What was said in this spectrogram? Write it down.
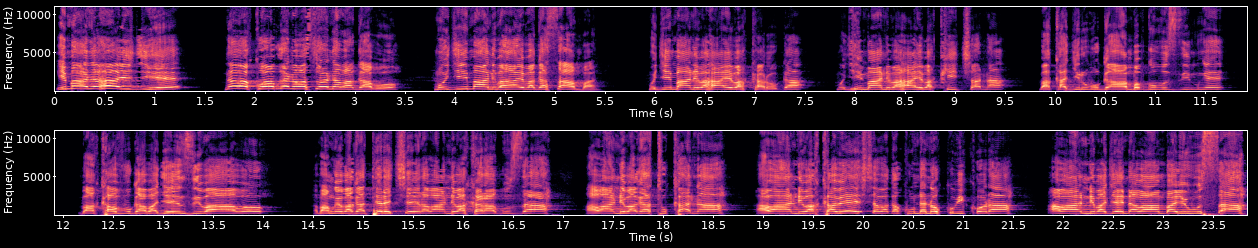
Imana yahaye igihe n'abakobwa n'abasore n'abagabo mu gihe imana ibahaye bagasambana mu gihe imana ibahaye bakaroga mu gihe imana ibahaye bakicana bakagira ubugambo bw'ubuzimwe bakavuga bagenzi babo bamwe bagaterekera abandi bakaraguza abandi bagatukana abandi bakabeshya bagakunda no kubikora abandi bagenda bambaye ubusa.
